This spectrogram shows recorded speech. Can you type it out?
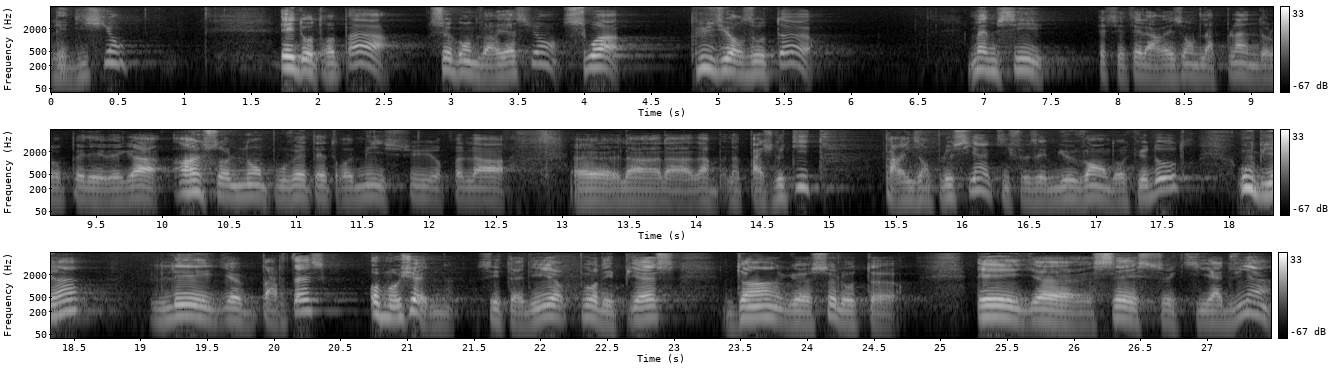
l'édition. Et d'autre part, seconde variation, soit plusieurs auteurs même si, et c'était la raison de la plainte de Lope de Vega, un seul nom pouvait être mis sur euh, la, page de titre, par exemple le sien, qui faisait mieux vendre que d'autres, ou bien les partes homogènes, c'est-à-dire pour des pièces d'un seul auteur. Et c'est ce qui advient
